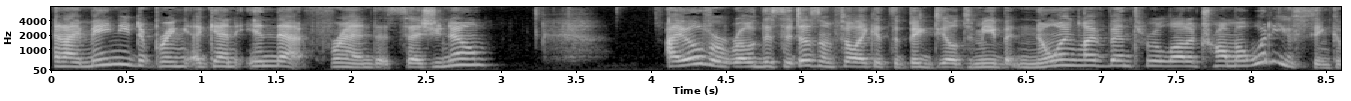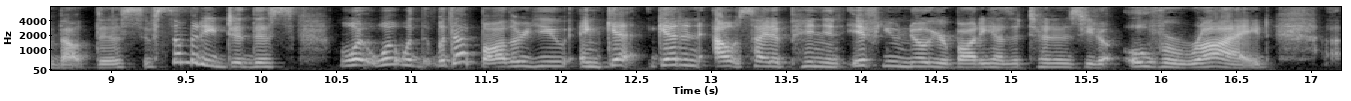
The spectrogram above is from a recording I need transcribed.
and I may need to bring again in that friend that says, you know, I overrode this. It doesn't feel like it's a big deal to me, but knowing I've been through a lot of trauma, what do you think about this? If somebody did this, what what would would that bother you? And get get an outside opinion if you know your body has a tendency to override uh,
